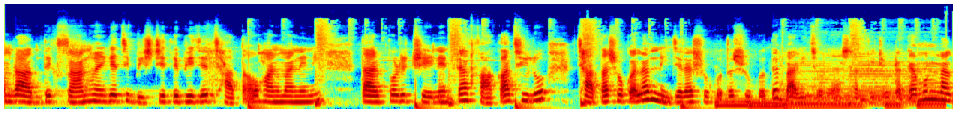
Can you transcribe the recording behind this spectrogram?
আমরা অর্ধেক স্নান হয়ে গেছি, বৃষ্টিতে ভিজে ছাতাও হার মানেনি। তারপরে ট্রেনেরটা ফাঁকা ছিল, ছাতা শোকালাম, নিজেরা শুকোতে শুকোতে বাড়ি চলে আসলাম। ভিডিওটা কেমন লাগল?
